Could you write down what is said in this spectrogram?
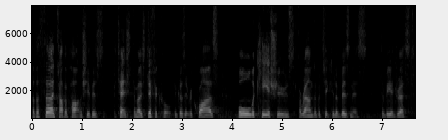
Now, the third type of partnership is potentially the most difficult because it requires all the key issues around a particular business to be addressed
